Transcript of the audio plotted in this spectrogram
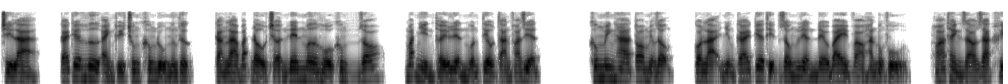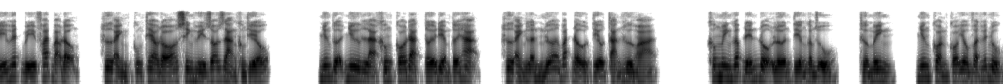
Chỉ là, cái kia hư ảnh thủy chung không đủ lương thực, càng là bắt đầu trở nên mơ hồ không rõ, mắt nhìn thấy liền muốn tiêu tán phá diện không minh hà to miệng rộng, còn lại những cái kia thịt rồng liền đều bay vào hắn bụng phủ, hóa thành rào rạt khí huyết bí phát bạo động, hư ảnh cũng theo đó sinh huy rõ ràng không thiếu nhưng tựa như là không có đạt tới điểm tới hạn, hư ảnh lần nữa bắt đầu tiêu tán hư hóa. Không minh gấp đến độ lớn tiếng gầm rú, thừa minh, nhưng còn có yêu vật huyết nục,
